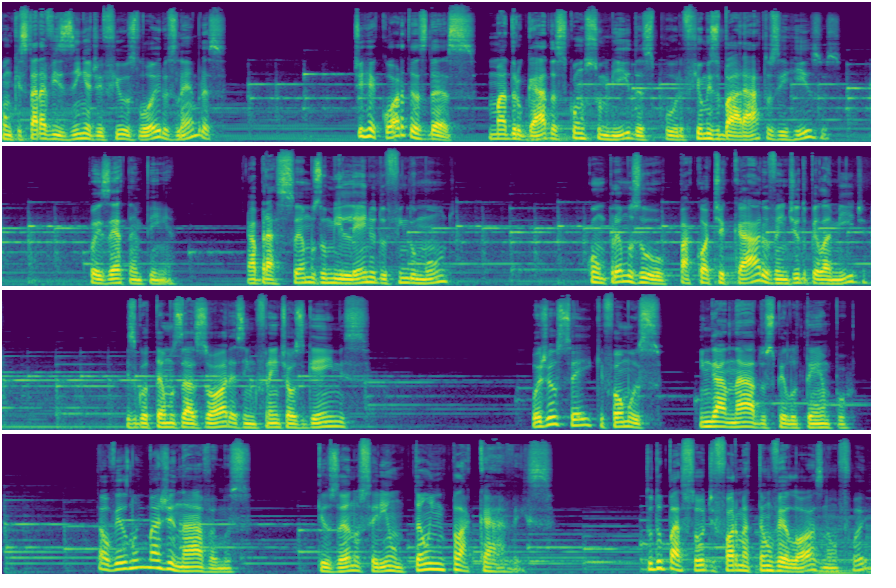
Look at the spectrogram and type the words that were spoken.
conquistar a vizinha de fios loiros, lembras? Te recordas das madrugadas consumidas por filmes baratos e risos? Pois é, Tampinha. Abraçamos o milênio do fim do mundo. Compramos o pacote caro vendido pela mídia. Esgotamos as horas em frente aos games. Hoje eu sei que fomos enganados pelo tempo. Talvez não imaginávamos que os anos seriam tão implacáveis. Tudo passou de forma tão veloz, não foi?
